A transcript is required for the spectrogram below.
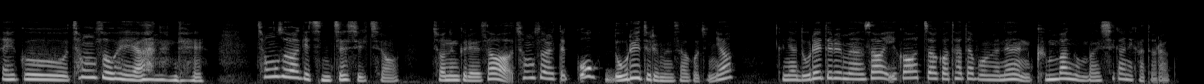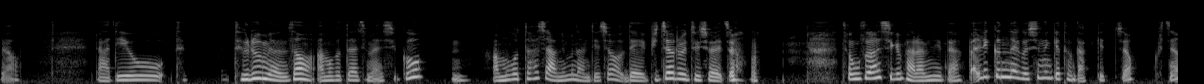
아이고 청소해야 하는데 청소하기 진짜 싫죠. 저는 그래서 청소할 때 꼭 노래 들으면서 하거든요. 그냥 노래 들으면서 이것저것 하다 보면은 금방금방 시간이 가더라고요. 라디오 드, 들으면서 아무것도 하지 마시고, 음, 아무것도 하지 않으면 안 되죠? 네, 빗자루를 드셔야죠. 청소하시길 바랍니다. 빨리 끝내고 쉬는 게 더 낫겠죠? 그죠?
